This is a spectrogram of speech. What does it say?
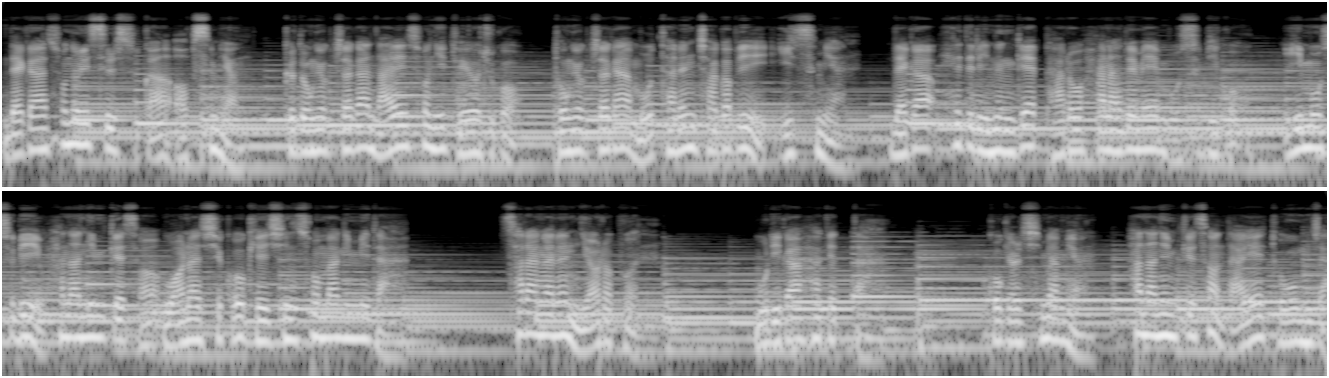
내가 손을 쓸 수가 없으면 그 동역자가 나의 손이 되어주고 동역자가 못하는 작업이 있으면 내가 해드리는 게 바로 하나됨의 모습이고 이 모습이 하나님께서 원하시고 계신 소망입니다. 사랑하는 여러분, 우리가 하겠다. 고 결심하면 하나님께서 나의 도움자,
